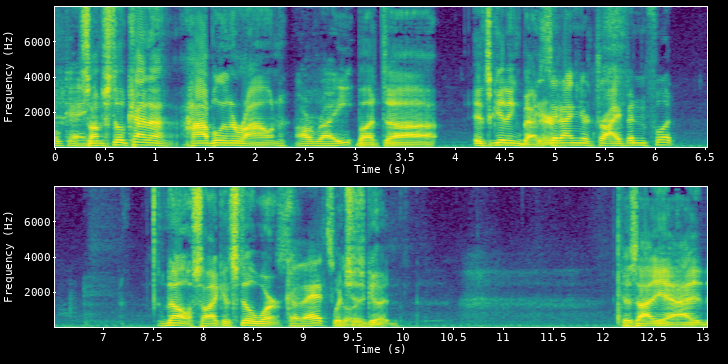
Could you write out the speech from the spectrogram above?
Okay. So I'm still kind of hobbling around, All right. but uh, it's getting better. Is it on your driving foot? No, so I can still work. So that's which is good. good. Because I yeah I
